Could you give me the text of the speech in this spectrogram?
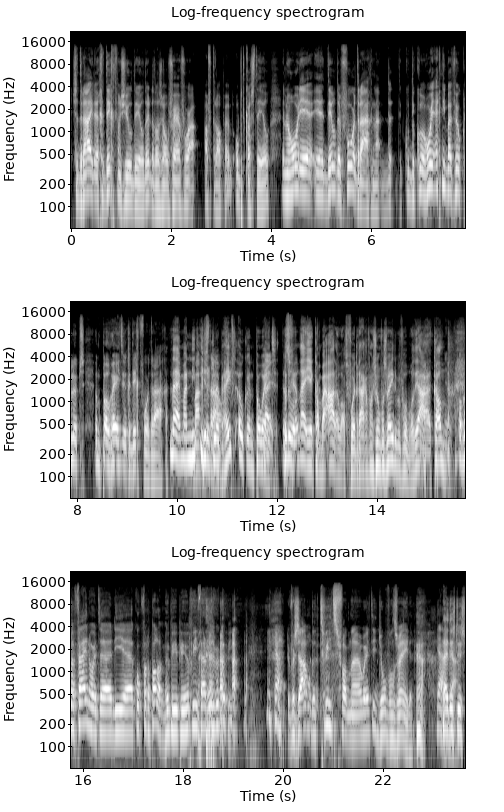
Ze draaiden een gedicht van Jules Deelder. Dat was al ver voor aftrappen op het kasteel. En dan hoorde je eh, Deelder voordragen. Nou, de- de- de- hoor je echt niet bij veel clubs een poëet een gedicht voordragen. Nee, maar niet iedere club heeft ook een poëet. Nee, bedoel, scheelt. nee, je kan bij ADO wat voordragen van John van Zweden bijvoorbeeld. Ja, kan. Ja. Op een Feyenoord, eh, die eh, kok van de Palm. Huppie, huppie, huppie, Feyenoord is een clubpie. ja. De verzamelde tweets van, eh hoe heet die, John van Zweden. Ja. Ja. nee, dus, ja. dus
